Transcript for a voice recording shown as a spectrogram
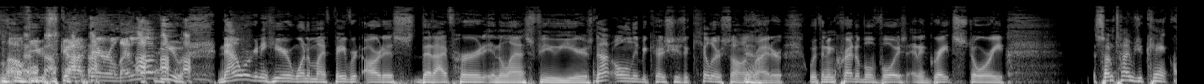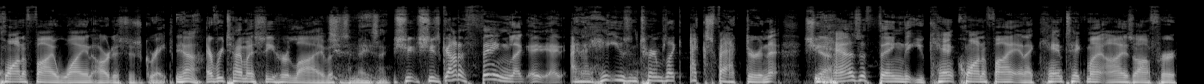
I love you, Scott Harold. I love you. Now we're going to hear one of my favorite artists that I've heard in the last few years. Not only because she's a killer songwriter with an incredible voice and a great story. Sometimes you can't quantify why an artist is great. Yeah. Every time I see her live, She's amazing. she she's got a thing like, and I hate using terms like X Factor, and that she Yeah. has a thing that you can't quantify, and I can't take my eyes off her.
